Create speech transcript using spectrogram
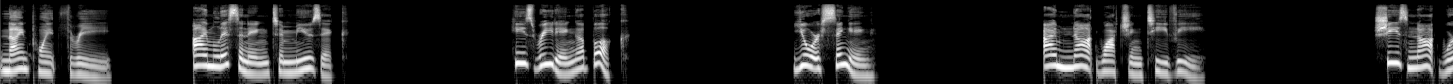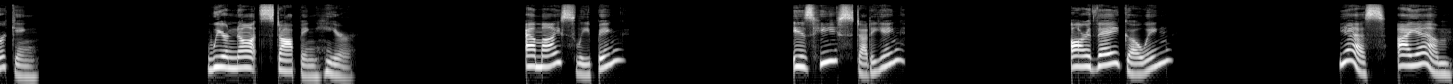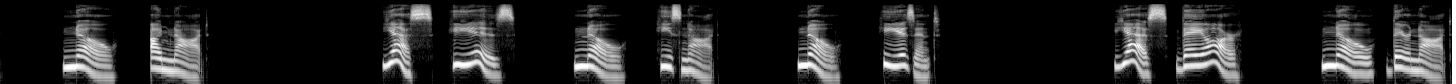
9.3 I'm listening to music. He's reading a book. You're singing. I'm not watching TV. She's not working. We're not stopping here. Am I sleeping? Is he studying? Are they going? Yes, I am. No, I'm not. Yes, he is. No, he's not. No, he isn't. Yes, they are. No, they're not.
